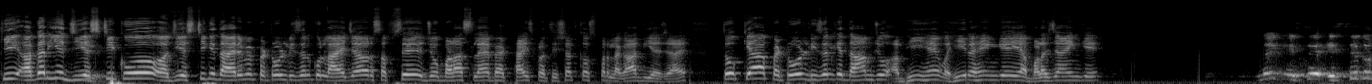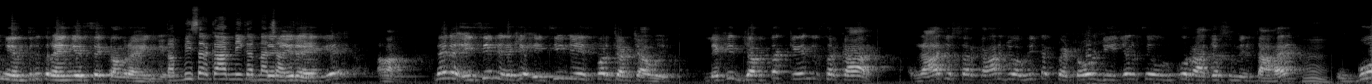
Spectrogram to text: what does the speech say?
कि अगर ये जीएसटी को जीएसटी के दायरे में पेट्रोल डीजल को लाया जाए और सबसे जो बड़ा स्लैब है अट्ठाईस प्रतिशत का उस पर लगा दिया जाए तो क्या पेट्रोल डीजल के दाम जो अभी हैं वही रहेंगे या बढ़ जाएँगे? नहीं इससे इससे तो नियंत्रित रहेंगे इससे कम रहेंगे। तब भी सरकार नहीं करना नहीं चाहती रहेंगे हाँ। नहीं नहीं इसीलिए देखिए इसीलिए इस पर चर्चा हुई। लेकिन जब तक केंद्र सरकार राज्य सरकार जो अभी तक पेट्रोल डीजल से उनको राजस्व मिलता है वो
